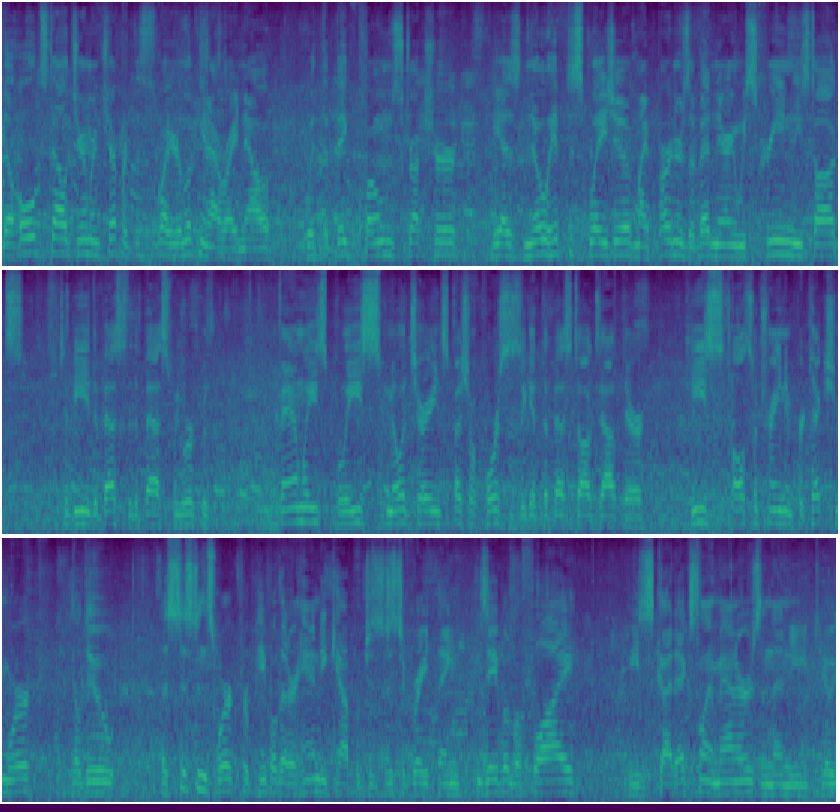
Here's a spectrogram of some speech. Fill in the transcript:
the old style German Shepherd, this is what you're looking at right now with the big bone structure. He has no hip dysplasia. My partner's a veterinarian. We screen these dogs to be the best of the best. We work with families, police, military, and special forces to get the best dogs out there. He's also trained in protection work. He'll do assistance work for people that are handicapped, which is just a great thing. He's able to fly. He's got excellent manners, and then he, he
